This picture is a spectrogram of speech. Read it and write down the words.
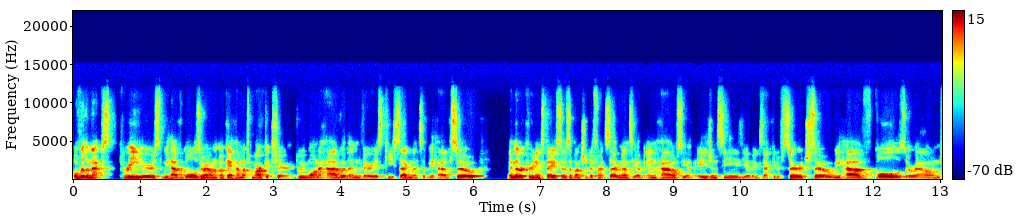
over the next three years we have goals around okay how much market share do we want to have within various key segments that we have? So in the recruiting space, there's a bunch of different segments. You have in-house, you have agencies, you have executive search. So we have goals around,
